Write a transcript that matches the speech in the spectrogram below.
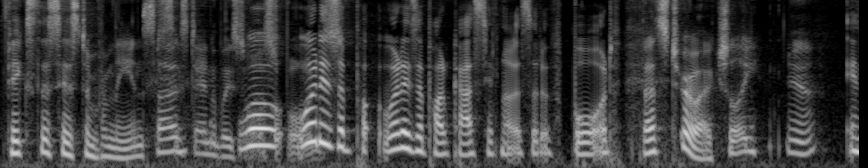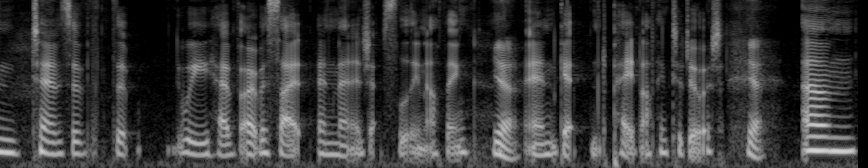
fix the system from the inside. Sustainably sourced well, what boards. is a po- what is a podcast if not a sort of board That's true, actually. Yeah. in terms of that we have oversight and manage absolutely nothing Yeah. and get paid nothing to do it. Yeah. Um,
